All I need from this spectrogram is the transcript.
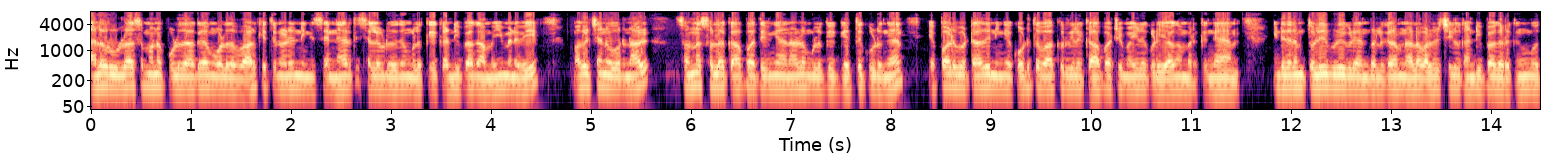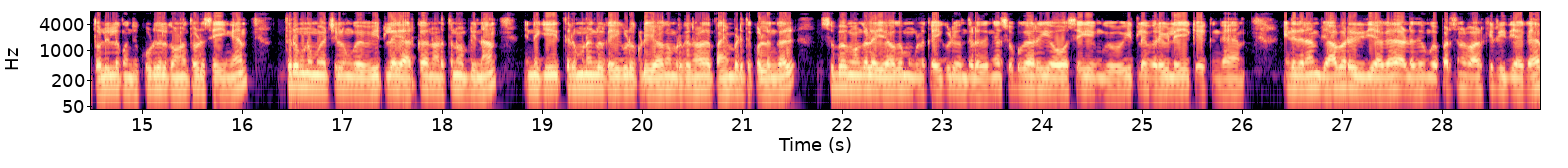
நல்ல ஒரு உல்லாசமான பொழுதாக உங்களது வாழ்க்கை துணையுடன் நீங்கள் நேரத்தை செலவிடுவது உங்களுக்கு கண்டிப்பாக அமையும். எனவே மகிழ்ச்சியான ஒரு நாள். சொன்ன சொல்ல காப்பாற்றுவீங்க அதனால உங்களுக்கு கெத்து கொடுங்க. எப்பாடுபட்டாவது நீங்கள் கொடுத்த வாக்குறுதிகளை காப்பாற்றி மகிழக்கூடிய யோகம் இருக்குங்க. இந்த தினம் தொழில் புரியக்கூடிய நண்பர்களுக்கெல்லாம் நல்ல வளர்ச்சிகள் கண்டிப்பாக இருக்குங்க. உங்கள் தொழிலில் கொஞ்சம் கூடுதல் கவனத்தோடு செய்யுங்க. திருமண முயற்சிகள் உங்கள் வீட்டில் யாருக்காவது நடத்தணும் அப்படின்னா இன்னைக்கு திருமணங்கள் கை கொடுக்கக்கூடிய யோகம் அதனால் அதை பயன்படுத்திக் கொள்ளுங்கள். சுபமங்கல யோகம் உங்களுக்கு கைகூடி வந்துடுதுங்க சுபகாரிய ஓசையை உங்கள் வீட்டில் விரைவிலேயே கேட்குங்க. இன்றைய தினம் வியாபார ரீதியாக அல்லது உங்கள் பர்சனல் வாழ்க்கை ரீதியாக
